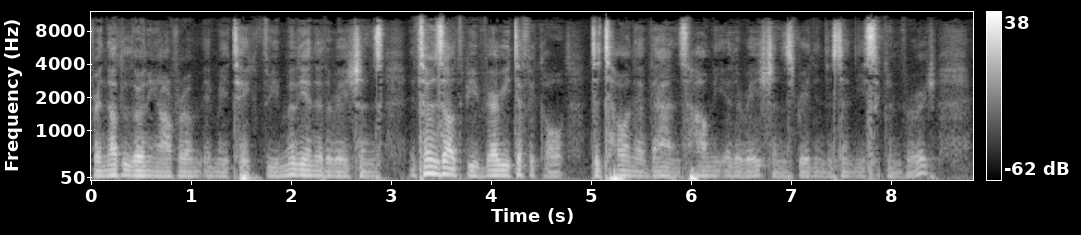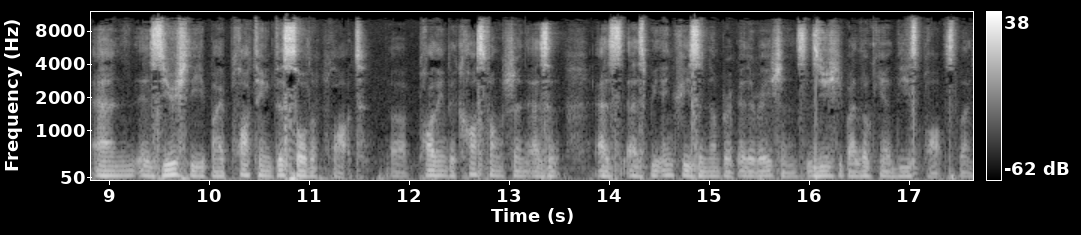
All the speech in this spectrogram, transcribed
for another learning algorithm, it may take 3 million iterations. It turns out to be very difficult to tell in advance how many iterations gradient descent needs to converge, and is usually by plotting this sort of plot. Uh, plotting the cost function as, a, as, as we increase the number of iterations is usually by looking at these plots that,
